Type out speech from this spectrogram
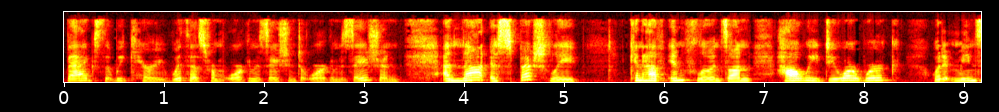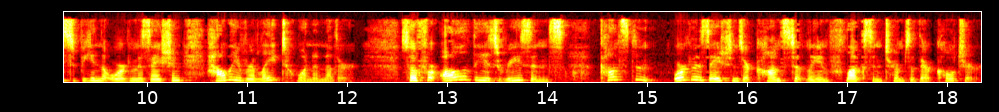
bags that we carry with us from organization to organization, and that especially can have influence on how we do our work, what it means to be in the organization, how we relate to one another. So for all of these reasons, constant organizations are constantly in flux in terms of their culture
